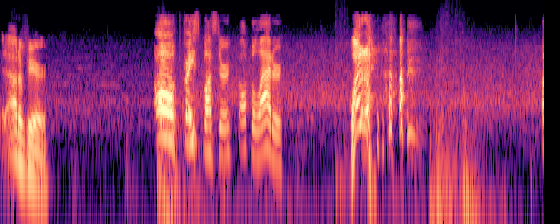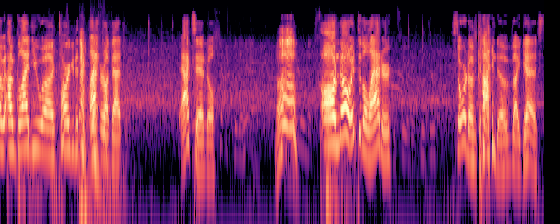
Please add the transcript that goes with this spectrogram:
Get out of here. Oh, face buster off the ladder. Why did I? I'm, I'm glad you uh, targeted the ladder on that axe handle. Oh! Oh no, into the ladder. Sort of, kind of, I guess.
